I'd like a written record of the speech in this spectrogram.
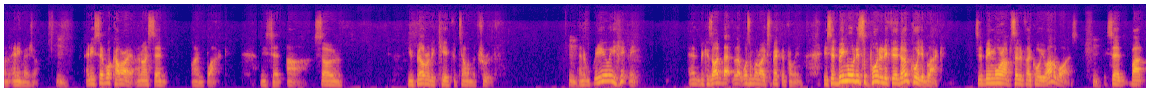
on any measure. Hmm. And he said, What color are you? And I said, I'm black. And he said, Ah, so you belted a kid for telling the truth. Hmm. And it really hit me. And because I, that, that wasn't what I expected from him. He said, Be more disappointed if they don't call you black. He said, Be more upset if they call you otherwise. Hmm. He said, But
